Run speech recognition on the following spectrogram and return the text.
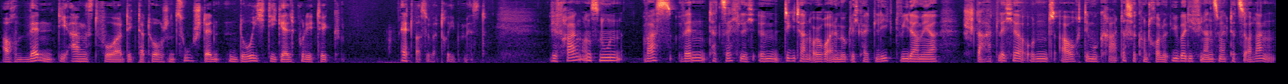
auch wenn die Angst vor diktatorischen Zuständen durch die Geldpolitik etwas übertrieben ist. Wir fragen uns nun, was, wenn tatsächlich im digitalen Euro eine Möglichkeit liegt, wieder mehr staatliche und auch demokratische Kontrolle über die Finanzmärkte zu erlangen.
